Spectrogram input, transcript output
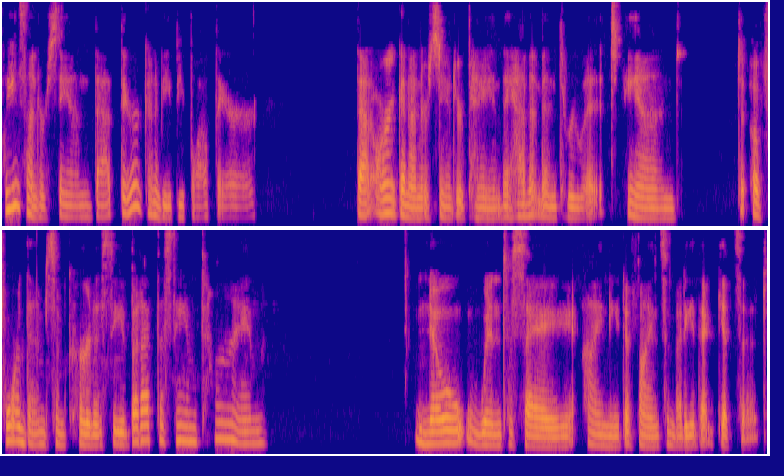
please understand that there are going to be people out there that aren't going to understand your pain. They haven't been through it. And to afford them some courtesy, but at the same time, know when to say, I need to find somebody that gets it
